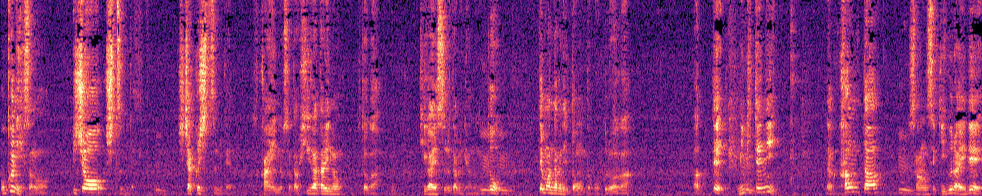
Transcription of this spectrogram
奥にその衣装室みたいな試着室みたいな会員のその多分弾き語りの人が着替えするためにあるのと、うんうん。で真ん中にドンとこうフロアがあって右手になんかカウンタうん。ー3席ぐらいで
